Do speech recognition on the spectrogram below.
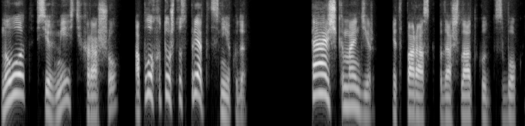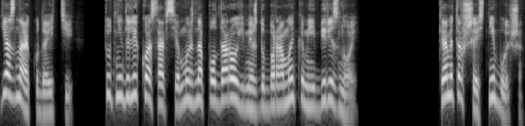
Ну вот, все вместе, хорошо. А плохо то, что спрятаться некуда. Товарищ командир, эта Параска подошла откуда-то сбоку. Я знаю, куда идти. Тут недалеко совсем, мы же на полдороги между Барамыками и Березной. Километров шесть, не больше.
